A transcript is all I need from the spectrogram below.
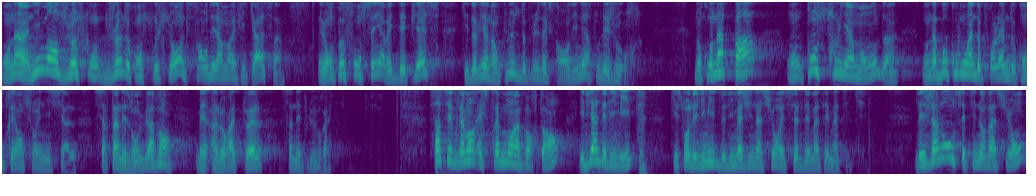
On a un immense jeu de construction extraordinairement efficace et on peut foncer avec des pièces qui deviennent en plus de plus extraordinaires tous les jours. Donc on n'a pas on construit un monde, on a beaucoup moins de problèmes de compréhension initiale. Certains les ont eu avant, mais à l'heure actuelle, ça n'est plus vrai. Ça, c'est vraiment extrêmement important. Il y a des limites qui sont les limites de l'imagination et celles des mathématiques. Les jalons de cette innovation,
